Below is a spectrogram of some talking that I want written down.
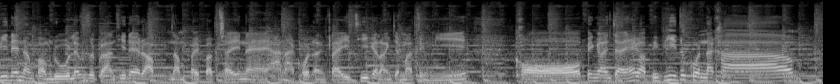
พี่ๆได้นำความรู้และประสบการณ์ที่ได้รับนำไปปรับใช้ในอนาคตอันใกล้ที่กำลังจะมาถึงนี้ ขอเป็นกำลังใจให้กับพี่ๆทุกคนนะครับ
